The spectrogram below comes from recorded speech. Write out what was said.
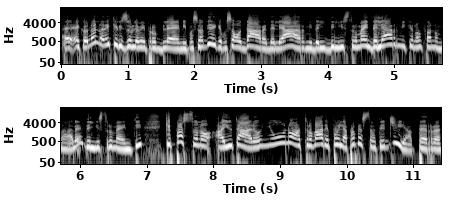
eh, ecco, noi non è che risolviamo i problemi, possiamo dire che possiamo dare delle armi, degli, degli strumenti, delle armi che non fanno male, degli strumenti che possono aiutare ognuno a trovare poi la propria strategia per,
